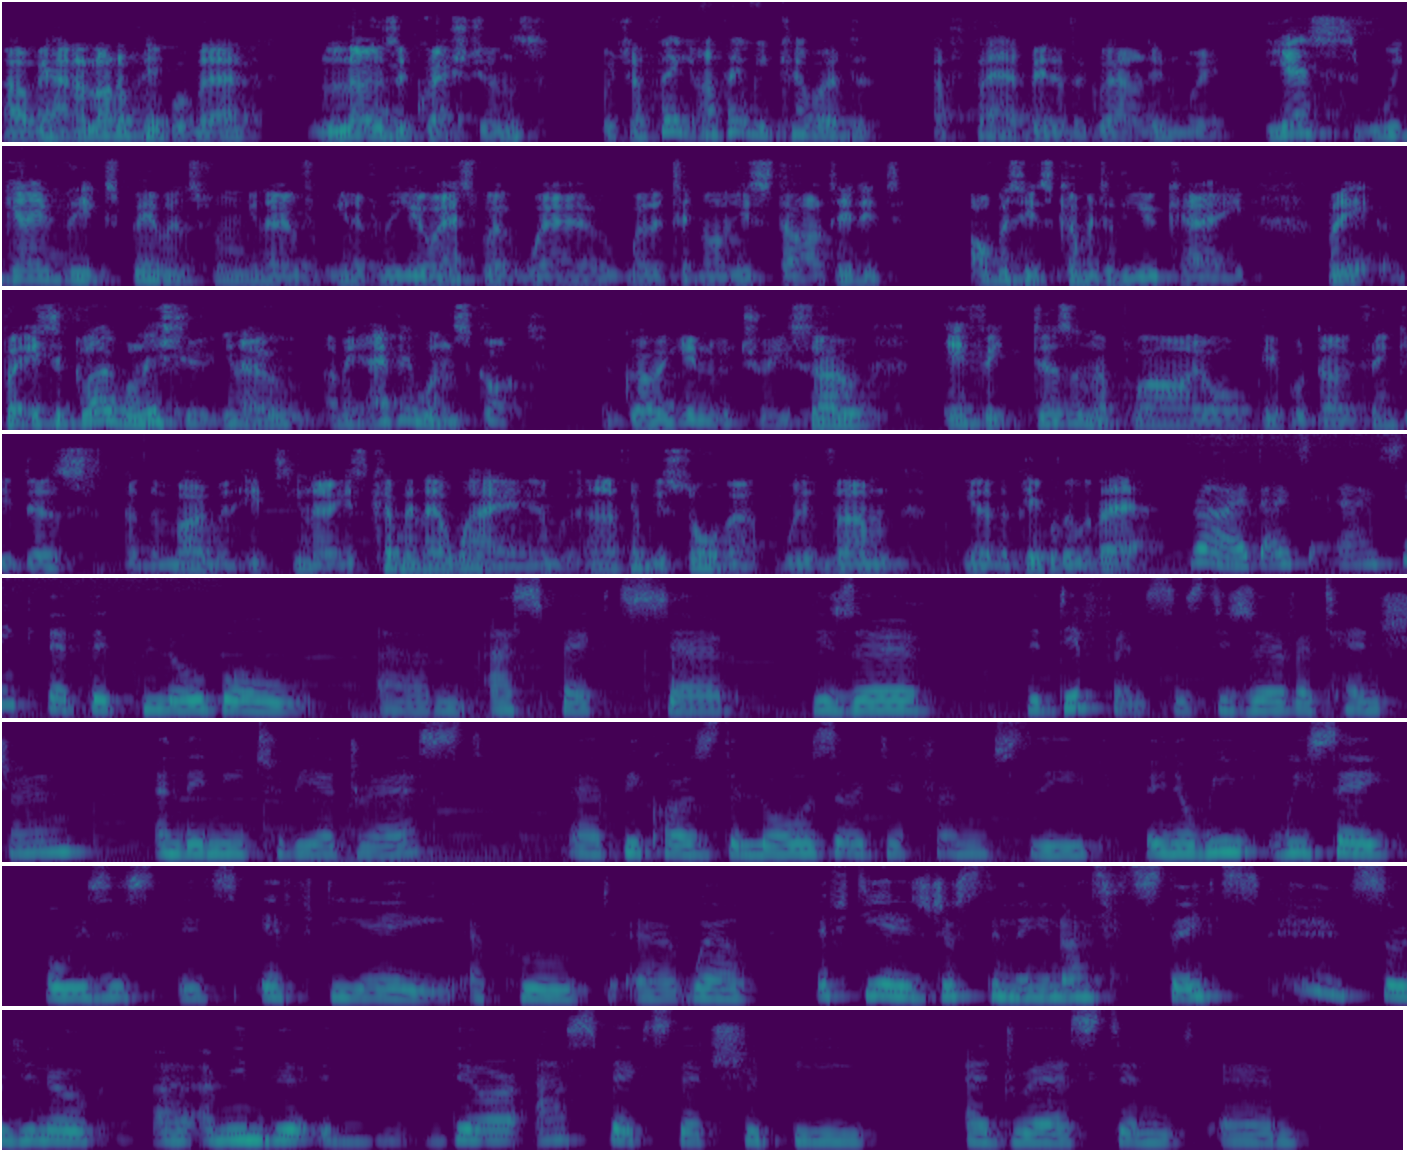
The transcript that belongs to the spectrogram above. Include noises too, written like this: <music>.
Uh, we had a lot of people there, loads of questions, which I think I think we covered a fair bit of the ground, didn't we? Yes, we gave the experience from you know you know from the US where where where the technology started. It's obviously it's coming to the UK, but it, but it's a global issue. You know, I mean everyone's got a growing inventory. So if it doesn't apply or people don't think it does at the moment, it's you know it's coming their way, and, and I think we saw that with um, you know the people that were there. Right. I th- I think that the global um, aspects uh, deserve the differences deserve attention and they need to be addressed uh, because the laws are different. The you know we we say oh is this it's fda approved? Uh, well fda is just in the <laughs> united states. So you know uh, i mean the, there are aspects that should be addressed and um,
